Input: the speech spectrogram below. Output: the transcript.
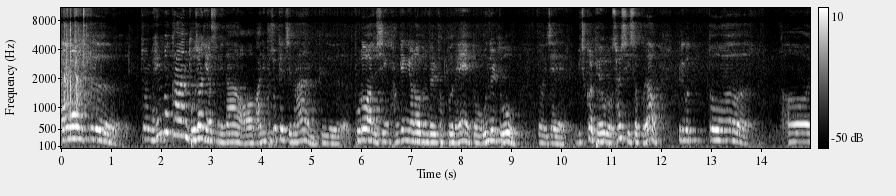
어, 그, 좀 행복한 도전이었습니다. 어, 많이 부족했지만, 그, 보러 와주신 관객 여러분들 덕분에 또 오늘도 또 이제 뮤지컬 배우로 살 수 있었고요. 그리고 또, 어,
